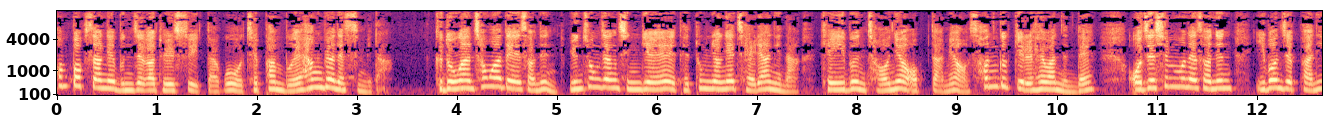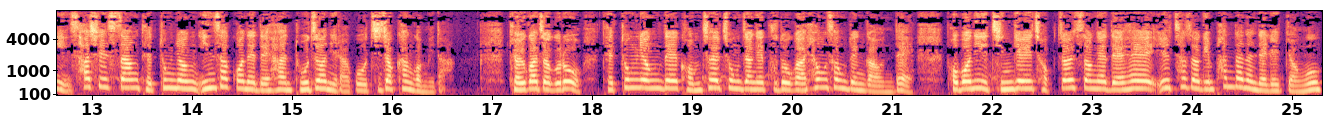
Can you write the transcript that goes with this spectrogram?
헌법상의 문제가 될 수 있다고 재판부에 항변했습니다. 그동안 청와대에서는 윤 총장 징계에 대통령의 재량이나 개입은 전혀 없다며 선긋기를 해왔는데 어제 신문에서는 이번 재판이 사실상 대통령 인사권에 대한 도전이라고 지적한 겁니다. 결과적으로 대통령 대 검찰총장의 구도가 형성된 가운데 법원이 징계의 적절성에 대해 1차적인 판단을 내릴 경우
